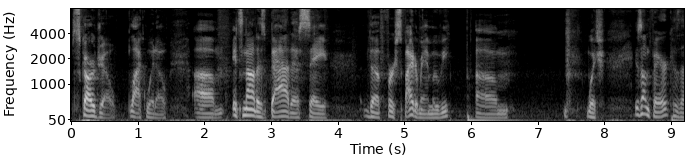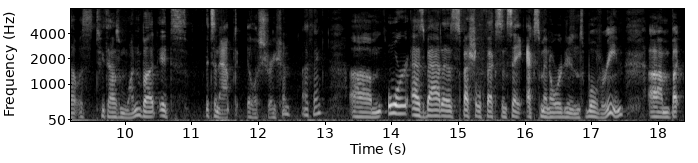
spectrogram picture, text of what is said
ScarJo Black Widow. Um, it's not as bad as say the first Spider-Man movie, um, which is unfair because that was 2001, but it's it's an apt illustration, I think um, or as bad as special effects in say X Men Origins Wolverine. Um, but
